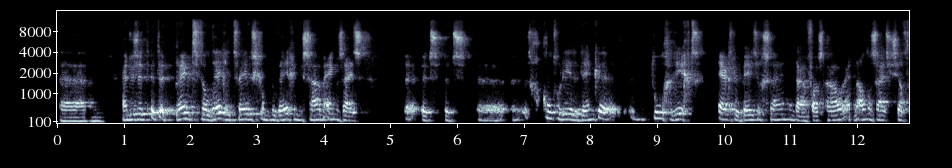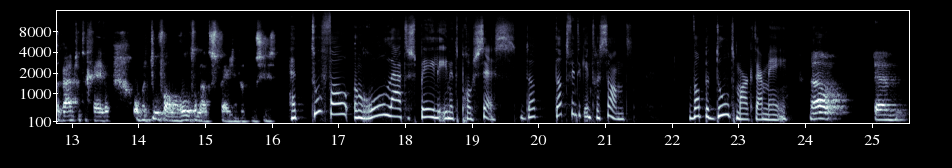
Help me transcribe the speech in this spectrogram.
Uh, en dus het, het, het, brengt wel degelijk twee verschillende bewegingen samen. Enerzijds het, het, het, gecontroleerde denken, doelgericht ergens mee bezig zijn en daar vasthouden. En anderzijds jezelf de ruimte te geven om het toeval een rol te laten spelen in dat proces. Het toeval een rol laten spelen in het proces, dat, dat vind ik interessant. Wat bedoelt Mark daarmee? Nou, um,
